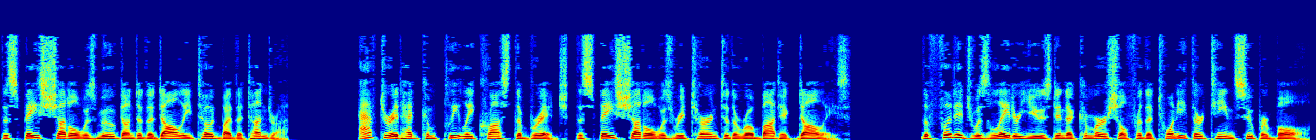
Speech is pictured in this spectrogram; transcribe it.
the Space Shuttle was moved onto the dolly towed by the Tundra. After it had completely crossed the bridge, the Space Shuttle was returned to the robotic dollies. The footage was later used in a commercial for the 2013 Super Bowl.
